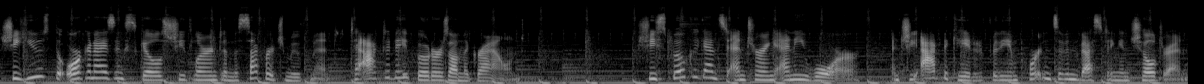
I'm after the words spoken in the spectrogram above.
She used the organizing skills she'd learned in the suffrage movement to activate voters on the ground. She spoke against entering any war, and she advocated for the importance of investing in children,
